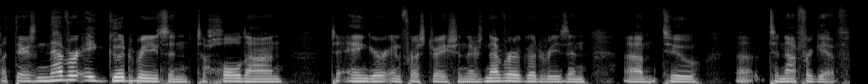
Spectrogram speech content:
but there's never a good reason to hold on to anger and frustration. There's never a good reason um, to uh, to not forgive.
